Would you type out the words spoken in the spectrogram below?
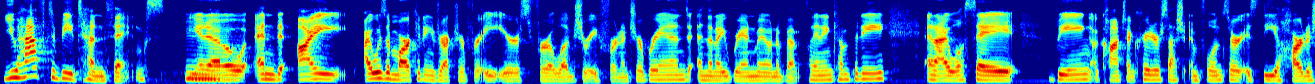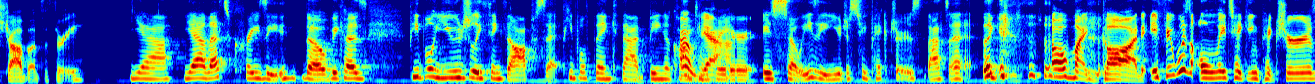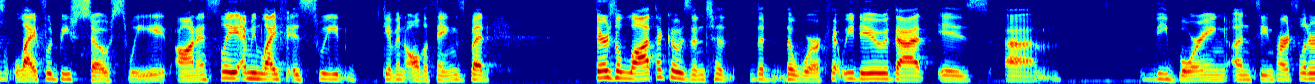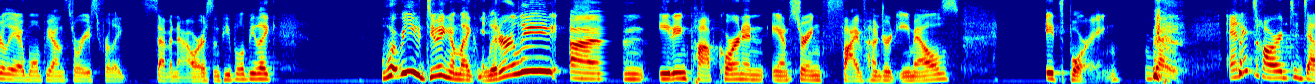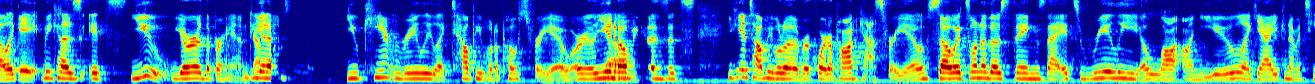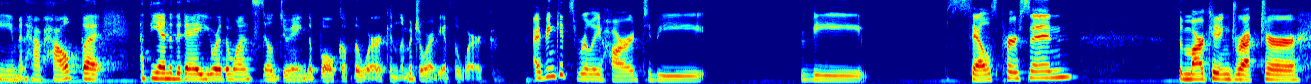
you have to be 10 things, mm. you know, and I I was a marketing director for 8 years for a luxury furniture brand and then I ran my own event planning company. And I will say being a content creator slash influencer is the hardest job of the three Yeah. Yeah. That's crazy though, because people usually think the opposite. People think that being a content Oh, yeah. creator is so easy. You just take pictures. That's it. Like, oh my god if it was only taking pictures life would be so sweet honestly i mean life is sweet given all the things but there's a lot that goes into the the work that we do that is um the boring unseen parts literally i won't be on stories for like 7 hours and people will be like what were you doing i'm like literally um eating popcorn and answering 500 emails it's boring right. And it's hard to delegate because it's you, you're the brand, you know. So, like, You can't really like tell people to post for you or you know because it's you can't tell people to record a podcast for you. So it's one of those things that it's really a lot on you. Like yeah, you can have a team and have help, but at the end of the day, you're the one still doing the bulk of the work and the majority of the work. I think it's really hard to be the salesperson, the marketing director,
